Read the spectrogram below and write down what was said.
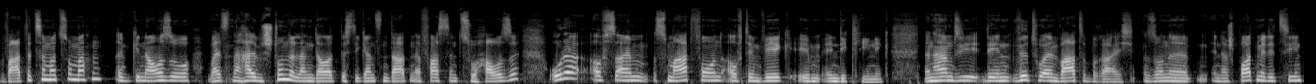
Wartezimmer zu machen, äh, genauso, weil es eine halbe Stunde lang dauert, bis die ganzen Daten erfasst sind, zu Hause oder auf seinem Smartphone auf dem Weg eben in die Klinik. Dann haben Sie den virtuellen Wartebereich. So eine in der Sportmedizin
